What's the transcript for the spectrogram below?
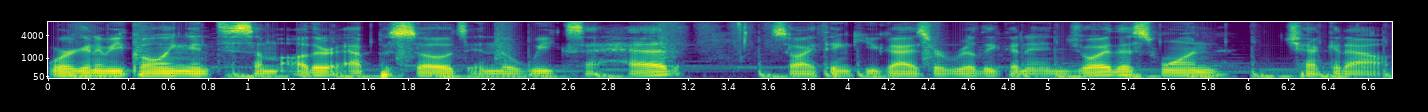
we're going to be going into some other episodes in the weeks ahead. So I think you guys are really going to enjoy this one. Check it out.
